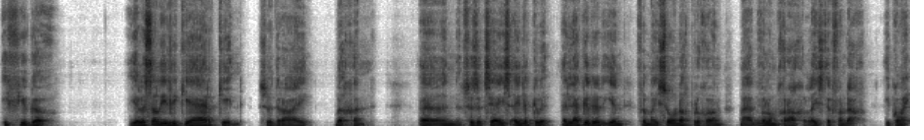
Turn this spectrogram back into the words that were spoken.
If You Go. Julle sal die liekie herken, sodra hy begin uh, en soos ek sê, hy is eindelijk een lekkerder een vir my sondagprogram, maar ek wil hom graag luister vandag. Hier kom hy.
